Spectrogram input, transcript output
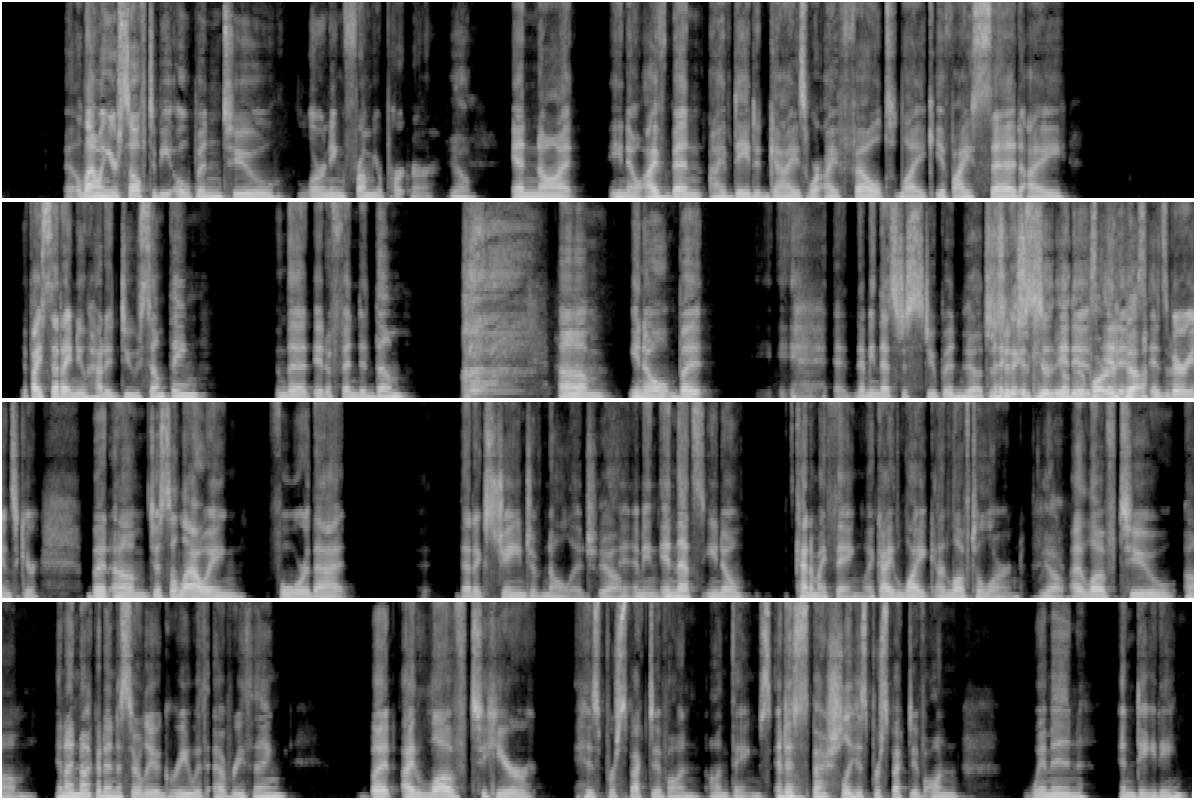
allowing yourself to be open to learning from your partner yeah, and not you know i've been i've dated guys where i felt like if i said i if i said i knew how to do something that it offended them. Um you know but eh, i mean that's just stupid. Yeah, it's just It's- insecurity on it their is, part, it is yeah. it's very insecure. But um just allowing for that that exchange of knowledge. Yeah. I- i mean and that's you know kind of my thing. Like i like i love to learn. Yeah, I love to, um, and I'm not going to necessarily agree with everything, but I love to hear his perspective on on things, and Yeah. especially his perspective on women and dating.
